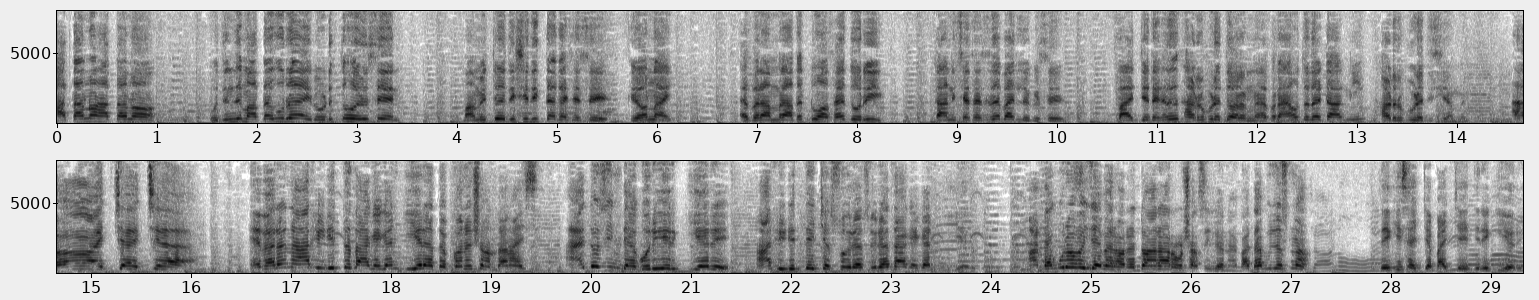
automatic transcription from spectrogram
হাতানো হাতানো। ওদিন যে মাথা ঘুরাই রোডে তো হয়েছেন মামি তো এদিক সেদিক তাকাইছে কেউ নাই। এবার আমরা হাতে টুয়া খাই দড়ি টানি চেঁচা চেঁচা বাইর লেগেছে বাইর যে দেখা যাচ্ছে খাড়ুর ফুড়ে তো না এবার আমি হতে দেয় টানি খাড়ুর ফুড়ে দিছি আমি। আচ্ছা আচ্ছা। এবারে না আর হিডিতে দাগে কি এর এতক্ষণে সন্ধান আইছে। আই তো চিন্তা করি এর কি রে আর হিডিতে ইচ্ছা সইরা সইরা দাগে গান কি মাথা ঘুরে হয়ে যাবে হরে তো আর আর রসা ছিল না। কথা বুঝছ না? দেখি সাজ্জা বাচ্চা এতিরে কি রে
